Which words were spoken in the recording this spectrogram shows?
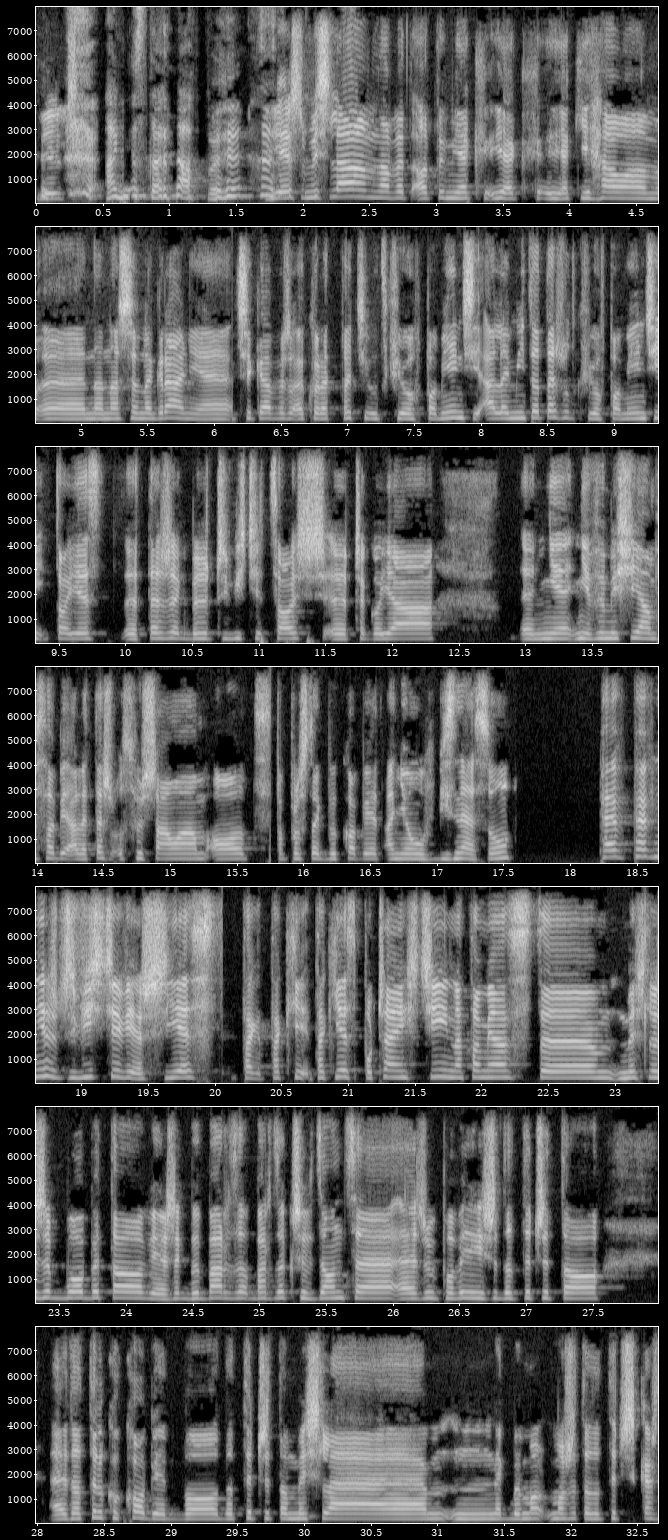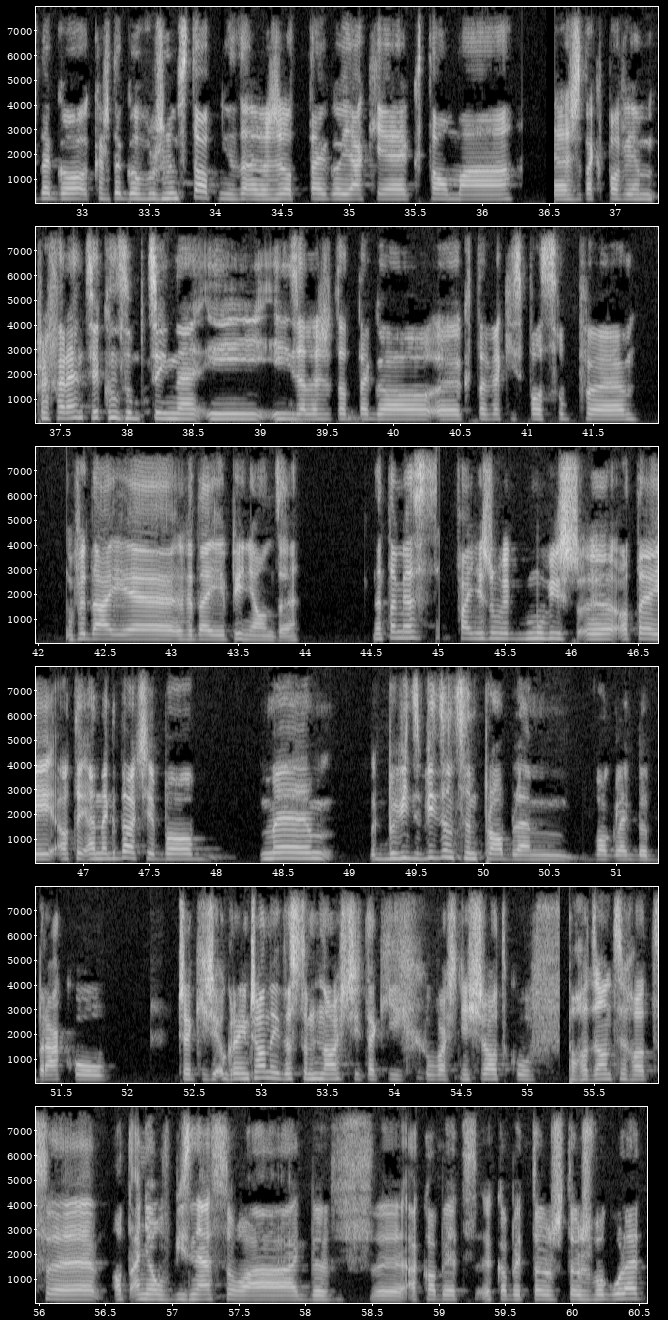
a nie startupy. Wiesz, myślałam nawet o tym, jak, jak, jak jechałam e, na nasze nagranie. Ciekawe, że akurat to ci utkwiło w pamięci, ale mi to też utkwiło w pamięci i to jest e, też jakby rzeczywiście coś, czego ja nie, nie wymyśliłam sobie, ale też usłyszałam od po prostu jakby kobiet aniołów biznesu, Pe pewnie rzeczywiście, wiesz, jest, tak, tak, tak jest po części, natomiast e, myślę, że byłoby to, wiesz, jakby bardzo, bardzo krzywdzące, e, żeby powiedzieć, że dotyczy to e, to tylko kobiet, bo dotyczy to, myślę, mm, jakby mo może to dotyczyć każdego, każdego w różnym stopniu, zależy od tego, jakie kto ma, że tak powiem, preferencje konsumpcyjne i, i zależy to od tego, kto w jaki sposób wydaje, wydaje pieniądze. Natomiast fajnie, że mówisz o tej, o tej anegdocie, bo my jakby widząc ten problem w ogóle jakby braku czy jakiejś ograniczonej dostępności takich właśnie środków pochodzących od, e, od aniołów biznesu, a jakby w, a kobiet, kobiet to już, to już w ogóle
